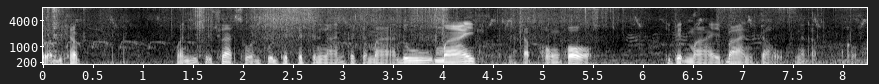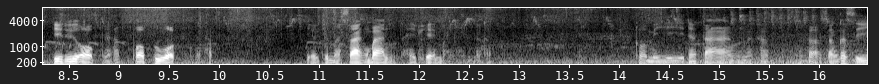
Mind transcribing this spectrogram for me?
สวัสดีครับ วันนี้สุชาติสวนคุณเพชรเพชรเป็นหลานก็จะมาดูไม้นะครับของพ่อที่เป็นไม้บ้านเก่านะครับ ที่รื้อออกนะครับพ่อปลวกนะครับ เดี๋ยวจะมาสร้างบ้านให้แกใหม่นะครับ ก็มีหน้าต่างนะครับแล้วก็สังกะสี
